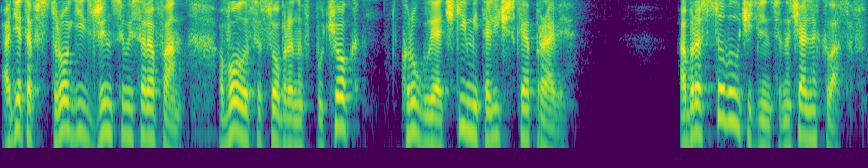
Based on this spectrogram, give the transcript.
одета в строгий джинсовый сарафан, волосы собраны в пучок – круглые очки в металлической оправе. Образцовая учительница начальных классов.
